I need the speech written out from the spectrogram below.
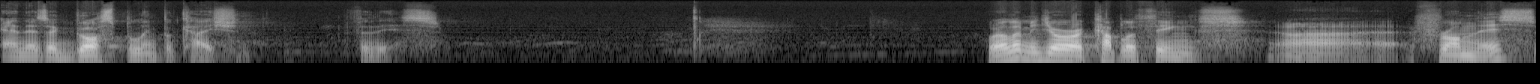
And there's a gospel implication for this. Well, let me draw a couple of things uh, from this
